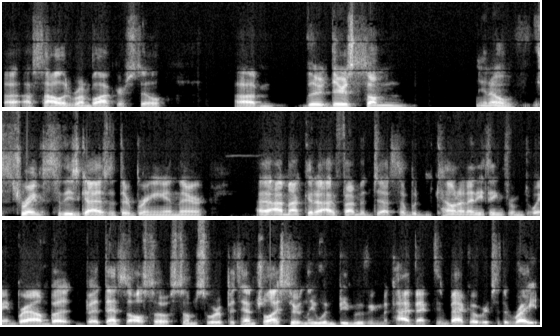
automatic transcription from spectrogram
a, a solid run blocker still. Um, there, there's some, you know, strengths to these guys that they're bringing in there. I, am not gonna. If I'm the Jets, I wouldn't count on anything from Duane Brown, but but that's also some sort of potential. I certainly wouldn't be moving Mekhi Becton back over to the right,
